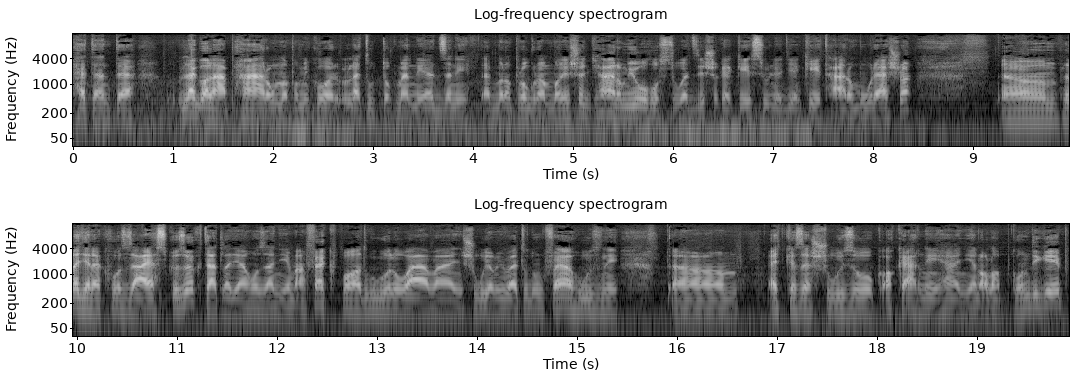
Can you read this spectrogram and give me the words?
hetente legalább három nap, amikor le tudtok menni edzeni ebben a programban, és egy három jó hosszú edzésre kell készülni, egy ilyen két-három órásra legyenek hozzá eszközök, tehát legyen hozzá nyilván fekpad, guggolóállvány, súly, amivel tudunk felhúzni, egykezes súlyzók, akár néhány ilyen alapkondigép,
